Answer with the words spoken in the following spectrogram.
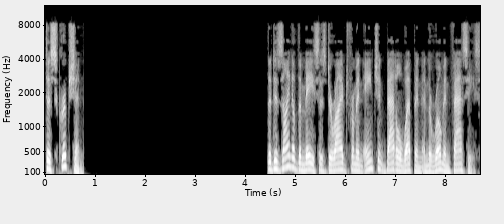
Description The design of the mace is derived from an ancient battle weapon and the Roman fasces.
